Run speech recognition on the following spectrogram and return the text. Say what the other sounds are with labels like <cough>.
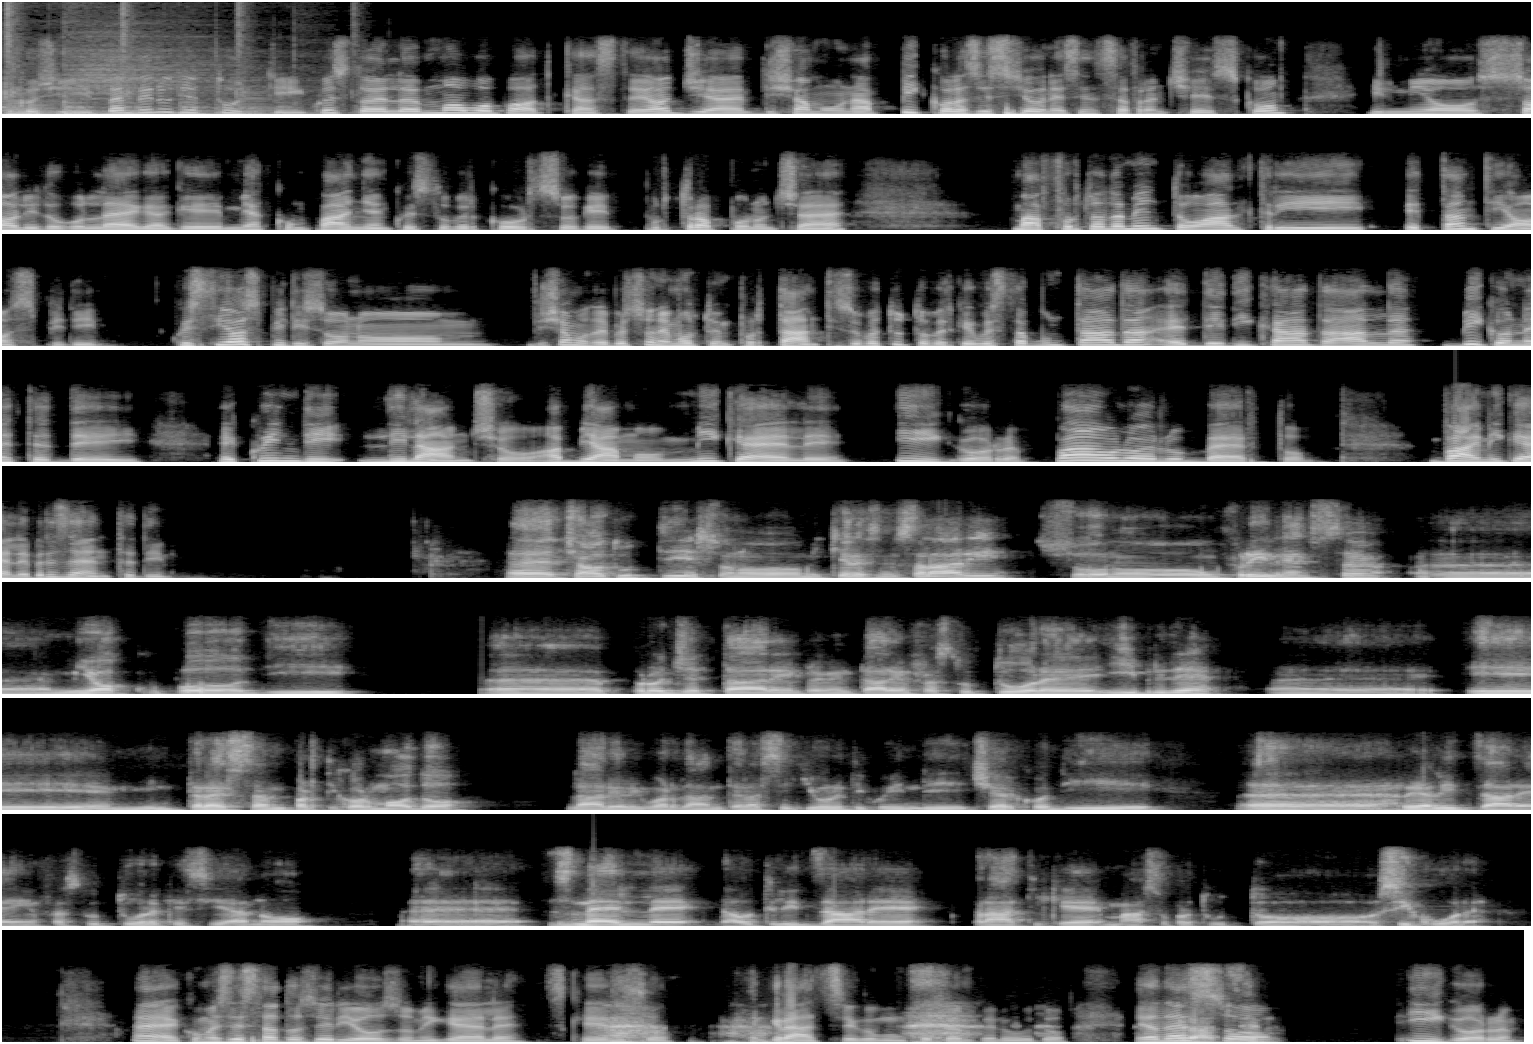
Eccoci, benvenuti a tutti. Questo è il Movo Podcast e oggi è diciamo una piccola sessione senza Francesco, il mio solito collega che mi accompagna in questo percorso che purtroppo non c'è, ma fortunatamente ho altri e tanti ospiti. Questi ospiti sono diciamo delle persone molto importanti, soprattutto perché questa puntata è dedicata al Be Connected Day e quindi li lancio. Abbiamo Michele, Igor, Paolo e Roberto. Vai Michele, presentati. Eh, ciao a tutti, sono Michele Sensalari, sono un freelance, eh, mi occupo di eh, progettare e implementare infrastrutture ibride eh, e mi interessa in particolar modo l'area riguardante la security, quindi cerco di eh, realizzare infrastrutture che siano eh, snelle da utilizzare pratiche, ma soprattutto sicure. Eh, come sei stato serioso, Michele? Scherzo. <laughs> Grazie comunque, benvenuto. E adesso Grazie. Igor.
